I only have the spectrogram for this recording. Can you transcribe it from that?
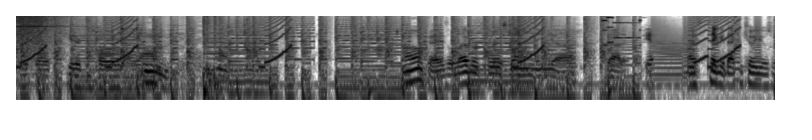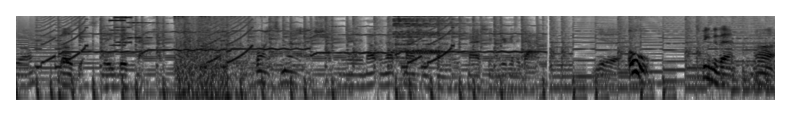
with the computer controller. Oh, okay, the lever pulls down the. Uh, got it. Yep. I take it that can kill you as well. Those, yes, they, they smash. Fine smash. And not, not smashing the phone, smashing, you're gonna die. Yeah. Oh, speaking of that, uh,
